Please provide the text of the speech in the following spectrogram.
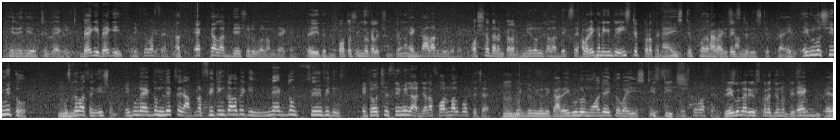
দেখেন এই যে হচ্ছে ব্যাগি। Baggy baggy? দেখতে পাচ্ছেন? আচ্ছা। এক কালার দিয়ে শুরু করলাম দেখেন। এই দেখেন কত সুন্দর কালেকশন কেমন? এক কালারগুলো দেখেন। অসাধারণ কালার মেরুন কালার দেখছেন? আবার এখানে কিন্তু এই স্টেপ করা থাকবে। হ্যাঁ স্টেপ করা আর সামনের স্টেপটা এগুলো সীমিত বুঝতে পারছেন? এগুলো একদম দেখছেন আপনার ফিটিংটা হবে কি? একদম সেমি ফিটিং এটা হচ্ছে সিমিলার যারা ফর্মাল পড়তে চায়। একদম ইউনিক আর এগুলোর মজাই তো ভাই স্টিচ বুঝতে পারছেন? রেগুলার ইউজ করার জন্য বেস্ট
